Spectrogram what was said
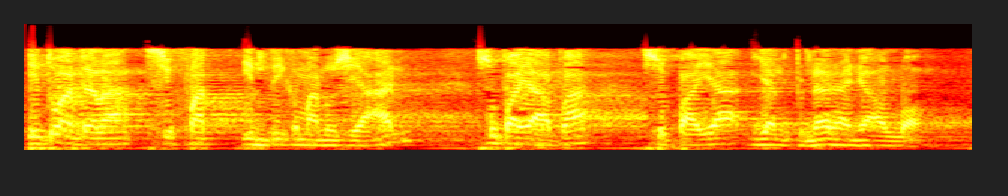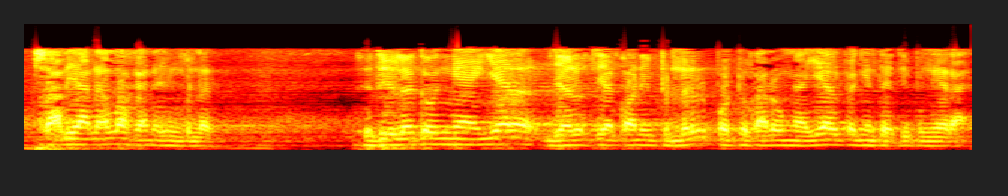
itu adalah sifat inti kemanusiaan supaya apa? Supaya yang benar hanya Allah. Salian Allah kan yang benar. Jadi lek ngeyel jaluk diakoni bener padha karo ngeyel pengen jadi pangeran.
